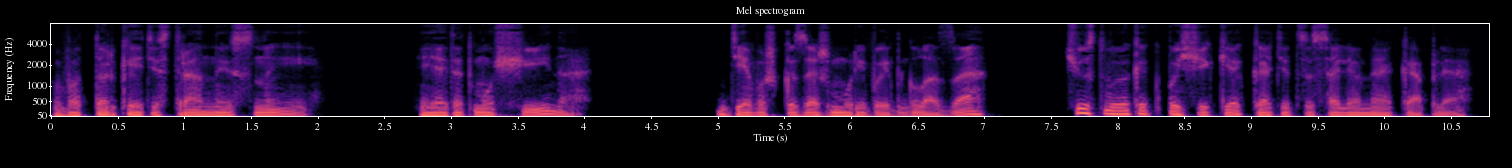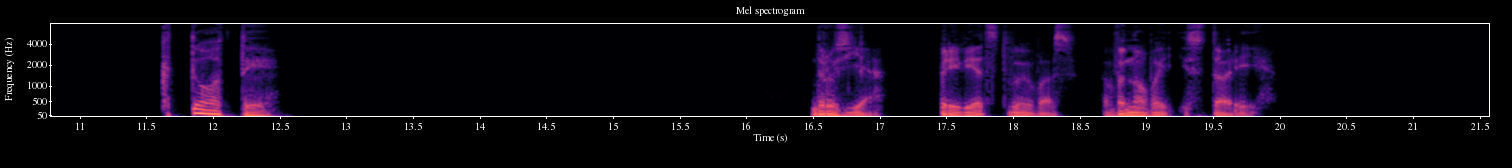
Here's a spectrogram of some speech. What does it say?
Вот только эти странные сны и этот мужчина. Девушка зажмуривает глаза, чувствуя, как по щеке катится соленая капля. «Кто ты?» Друзья, приветствую вас в новой истории.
